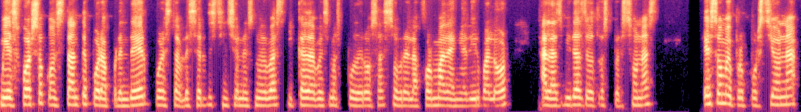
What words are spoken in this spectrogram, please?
Mi esfuerzo constante por aprender, por establecer distinciones nuevas y cada vez más poderosas sobre la forma de añadir valor a las vidas de otras personas, eso me proporciona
